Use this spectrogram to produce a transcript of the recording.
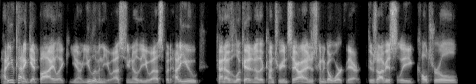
how do you kind of get by? Like, you know, you live in the US, you know the US, but how do you kind of look at another country and say, all right, I'm just going to go work there? There's obviously cultural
